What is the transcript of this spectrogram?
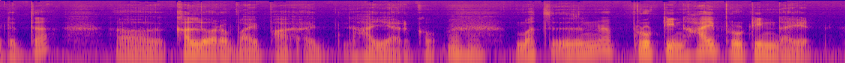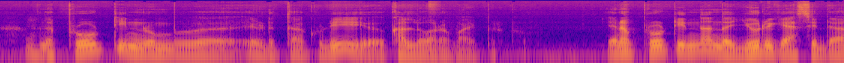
எடுத்தால் கல் வர வாய்ப்பு ஹையாக இருக்கும். மற்றதுன்னா ப்ரோட்டீன் ஹை ப்ரோட்டீன் டயட் இந்த ப்ரோட்டீன் ரொம்ப எடுத்தால் கூடி கல் வர வாய்ப்பு இருக்கும். ஏன்னா ப்ரோட்டீன் தான் அந்த யூரிக் ஆசிடை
